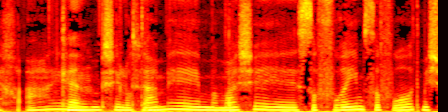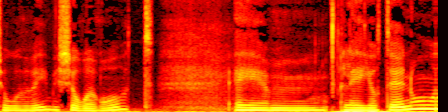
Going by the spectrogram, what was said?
מחאה כן, של אותם כן. ממש סופרים, סופרות, משוררים, משוררות. להיותנו,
